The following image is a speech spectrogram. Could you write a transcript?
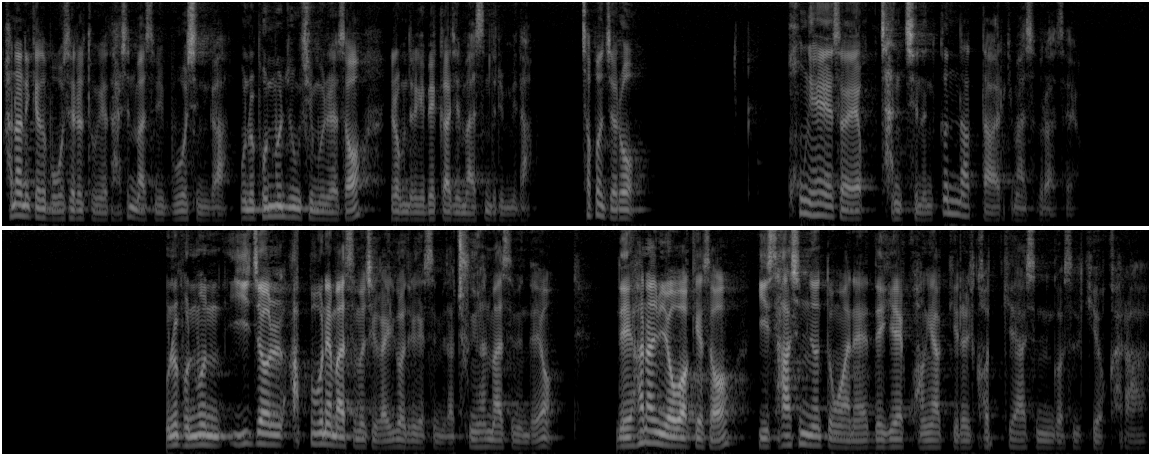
하나님께서 모세를 통해 하신 말씀이 무엇인가? 오늘 본문 중심으로 해서 여러분들에게 몇 가지 말씀드립니다. 첫 번째로 홍해에서의 잔치는 끝났다 이렇게 말씀을 하세요. 오늘 본문 2절 앞부분의 말씀을 제가 읽어드리겠습니다. 중요한 말씀인데요. 내 하나님 여호와께서 이 40년 동안에 내게 광야길을 걷게 하신 것을 기억하라.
